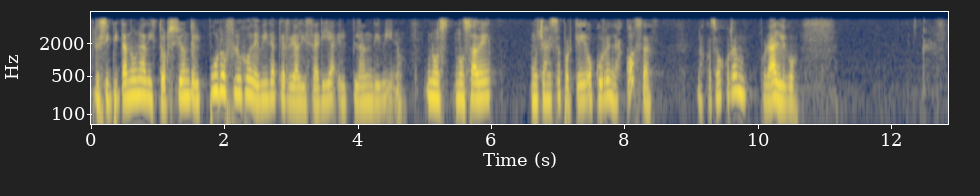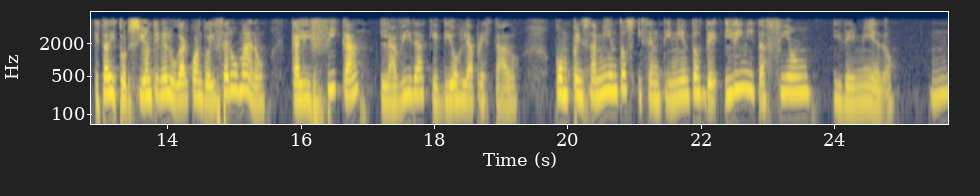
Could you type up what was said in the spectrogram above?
precipitando una distorsión del puro flujo de vida que realizaría el plan divino. Uno no sabe muchas veces por qué ocurren las cosas. Las cosas ocurren por algo. Esta distorsión tiene lugar cuando el ser humano califica la vida que Dios le ha prestado con pensamientos y sentimientos de limitación y de miedo. Mm,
